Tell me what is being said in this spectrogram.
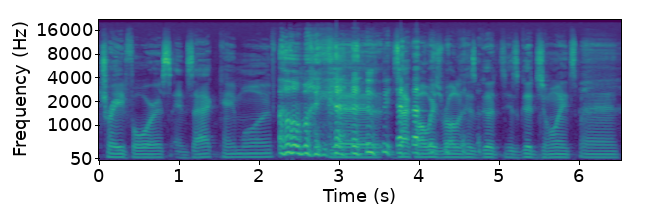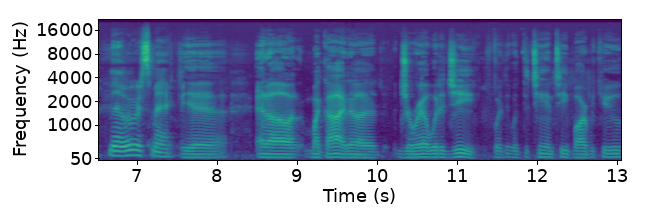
Trade Force and Zach came on. oh my God. Yeah, Zach always rolling his good his good joints, man. Man, we were smacked. Yeah, and uh, my guy uh, Jarrell with a G with with the TNT barbecue.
